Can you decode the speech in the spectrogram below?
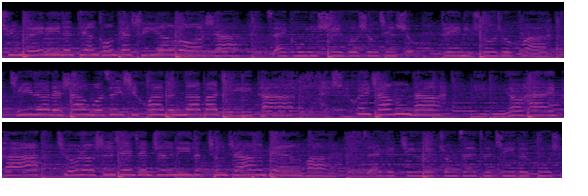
去美丽的天空看夕阳落下，在孤独时候手牵手陪你说说话。记得带上我最喜欢的那把吉他，还是会长大。你不要害怕。就让时间见证你的成长变化，在日记里装载自己的故事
